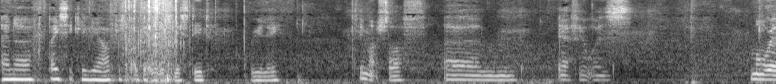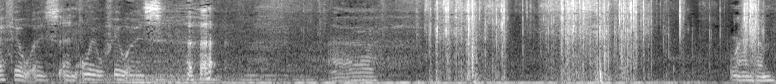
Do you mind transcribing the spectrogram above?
and uh, basically, yeah, I've just got to get all this listed, really. Too much stuff. Um, air filters, more air filters and oil filters. uh, random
